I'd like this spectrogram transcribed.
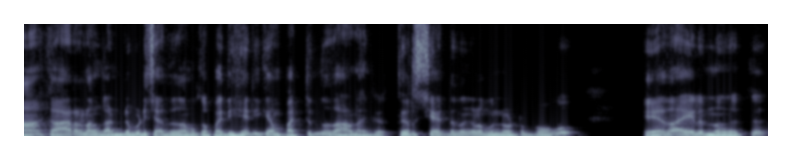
ആ കാരണം കണ്ടുപിടിച്ച് അത് നമുക്ക് പരിഹരിക്കാൻ പറ്റുന്നതാണെങ്കിൽ തീർച്ചയായിട്ടും നിങ്ങൾ മുന്നോട്ട് പോകൂ. ഏതായാലും നിങ്ങൾക്ക്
